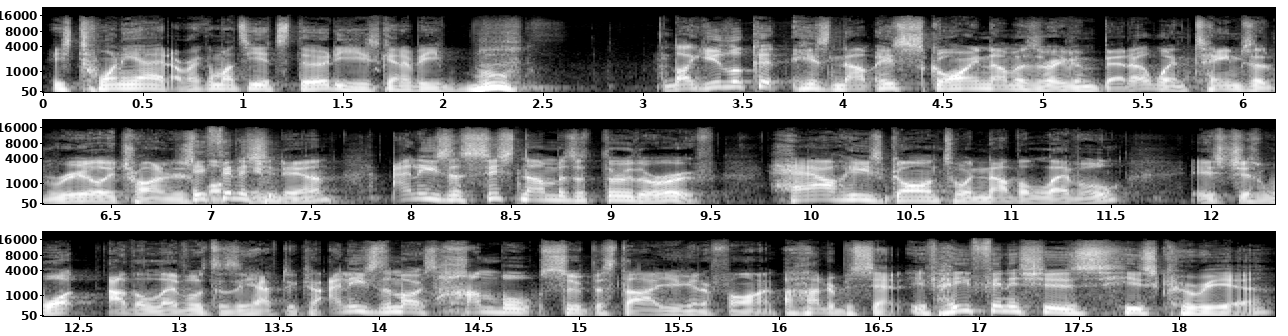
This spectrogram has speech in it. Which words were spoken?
He's 28. I reckon once he hits 30, he's going to be. Like you look at his num- his scoring numbers are even better when teams are really trying to just He lock finished him down, and his assist numbers are through the roof. How he's gone to another level is just what other levels does he have to come? And he's the most humble superstar you're going to find. 100%. If he finishes his career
